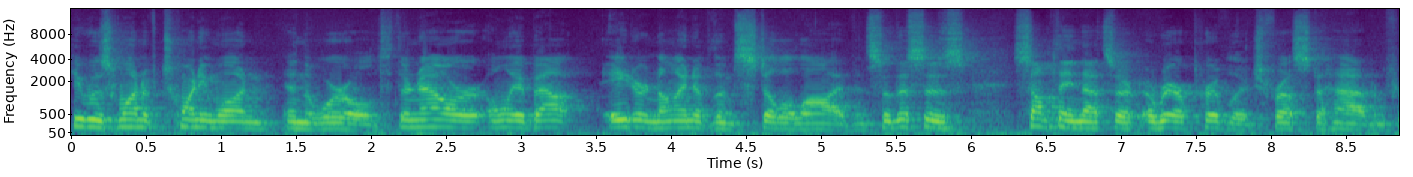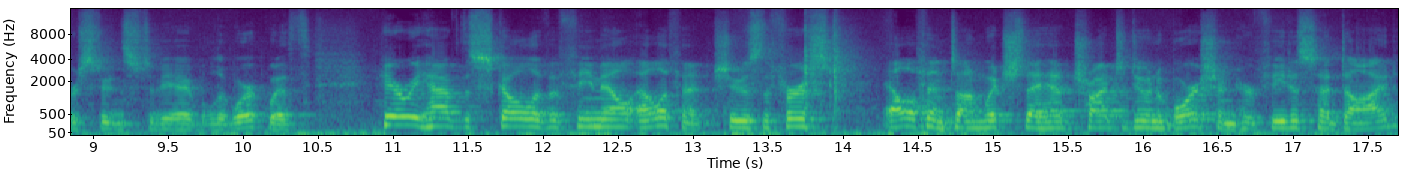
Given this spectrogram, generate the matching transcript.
he was one of 21 in the world. There now are only about eight or nine of them still alive. And so this is something that's a, a, rare privilege for us to have and for students to be able to work with. Here we have the skull of a female elephant. She was the first elephant on which they had tried to do an abortion. Her fetus had died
